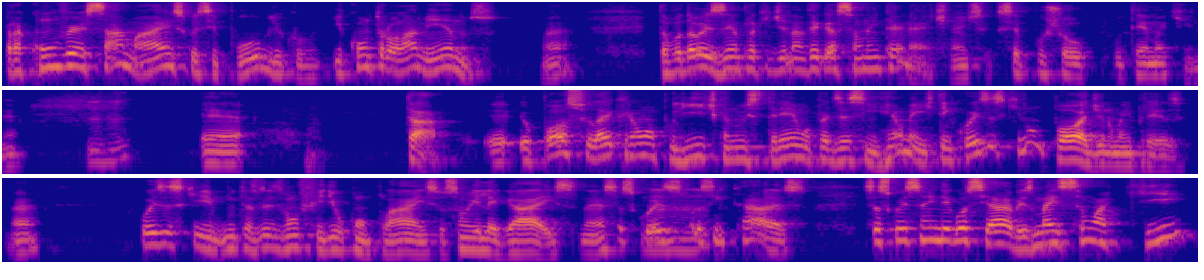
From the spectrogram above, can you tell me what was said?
para conversar mais com esse público e controlar menos, né? Então vou dar o um exemplo aqui de navegação na internet, né? Você puxou o tema aqui, né? Uhum. É, tá, eu posso ir lá e criar uma política no extremo para dizer assim, realmente, tem coisas que não pode numa empresa, né? Coisas que muitas vezes vão ferir o compliance, ou são ilegais, né? Essas coisas, uhum. assim, cara, essas coisas são inegociáveis, mas são aqui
